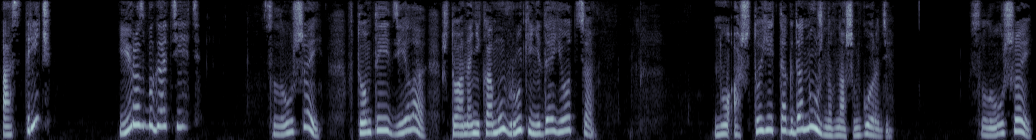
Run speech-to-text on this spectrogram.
остричь и разбогатеть. Слушай, в том-то и дело, что она никому в руки не дается. Ну а что ей тогда нужно в нашем городе? Слушай,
